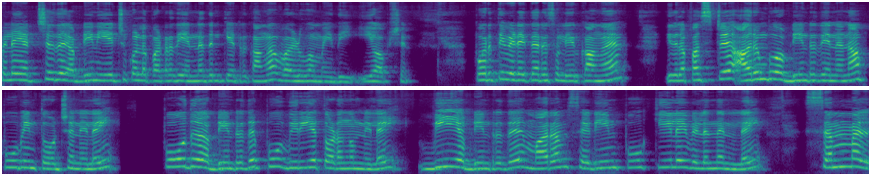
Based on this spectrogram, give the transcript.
பிழையற்றது அப்படின்னு ஏற்றுக்கொள்ளப்படுறது என்னதுன்னு கேட்டிருக்காங்க. வலுவமைதி e இ ஆப்ஷன் பொருத்தி விடை தர சொல்லியிருக்காங்க. இதில் ஃபஸ்ட்டு அரும்பு அப்படின்றது என்னென்னா பூவின் தோற்ற நிலை போது அப்படின்றது பூ விரிய தொடங்கும் நிலை வி அப்படின்றது மரம் செடியின் பூ கீழே விழுந்த நிலை செம்மல்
